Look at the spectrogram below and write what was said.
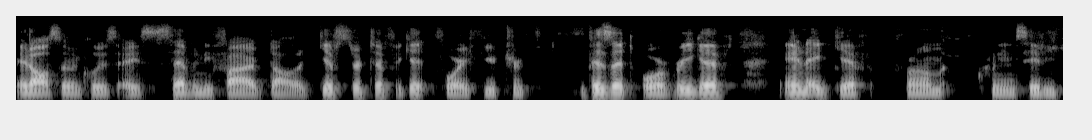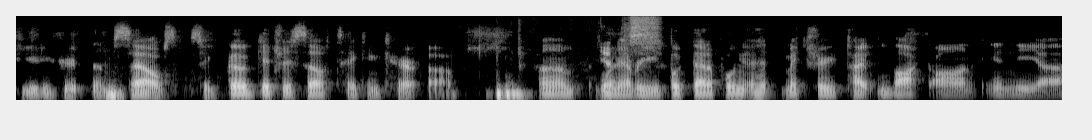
it also includes a seventy-five dollar gift certificate for a future visit or regift, and a gift from Queen City Beauty Group themselves. So go get yourself taken care of. Um, Whenever you book that appointment, make sure you type locked on in the uh,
